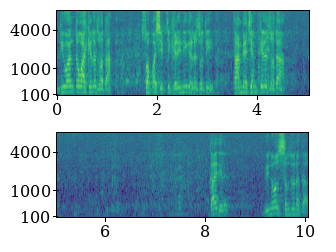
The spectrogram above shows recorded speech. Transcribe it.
दिवाण तर वाकेलच होता. सोपा शेटची खेळी निघेलच होती. तांब्या एमटीलच होता. काय दिलं? विनोद समजू नका.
